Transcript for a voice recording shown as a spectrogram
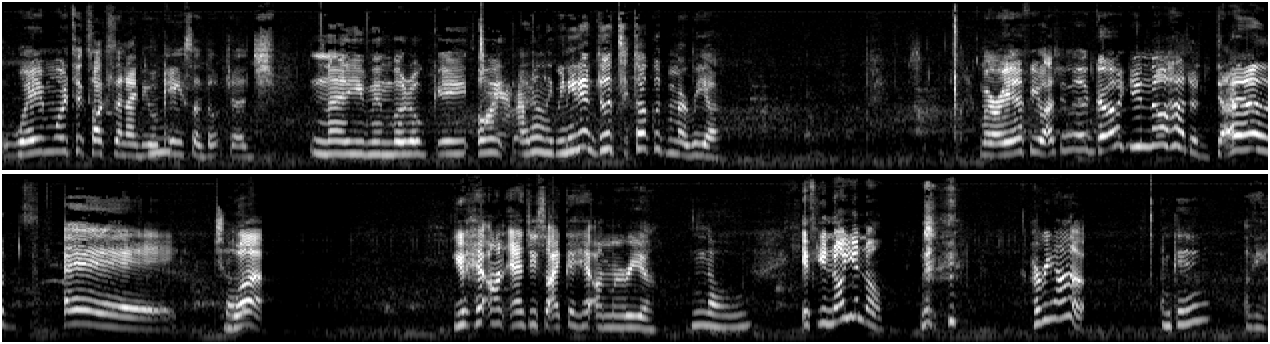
way more TikToks than I do, hmm. okay? So don't judge. Not even, but okay. Oh wait, I don't like. We need to do a TikTok with Maria. Maria, if you're watching this, girl, you know how to dance. Hey. What? You hit on Angie, so I could hit on Maria. No. If you know, you know. Hurry up. I'm kidding. Okay,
